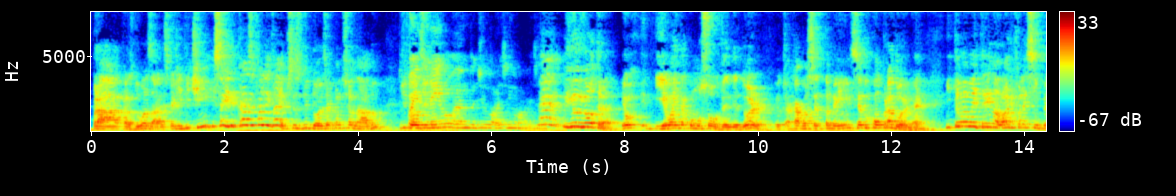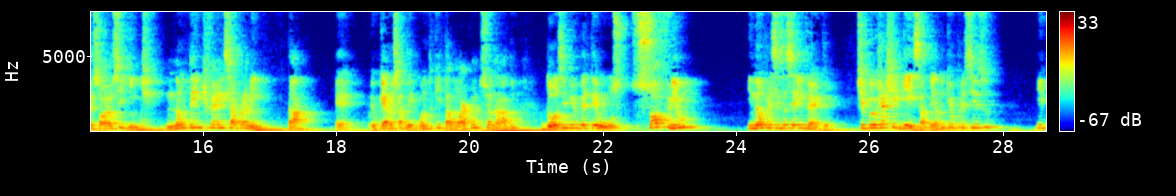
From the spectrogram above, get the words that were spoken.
para as duas áreas que a gente tinha e saí de casa e falei, velho, eu preciso de dois ar-condicionado. Foi 12... leiloando de loja em loja. É, e, e, outra, eu, e eu ainda como sou vendedor, eu acabo sendo, também sendo comprador, né? Então eu entrei na loja e falei assim, pessoal, é o seguinte, não tem diferencial para mim, tá? É, eu quero saber quanto que tá um ar-condicionado, 12 mil BTUs, só frio e não precisa ser inverter. Tipo, eu já cheguei sabendo que eu preciso e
